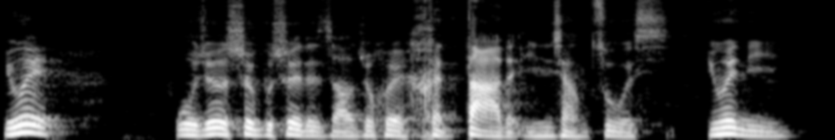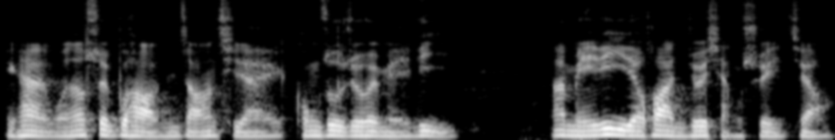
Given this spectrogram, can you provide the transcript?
因为我觉得睡不睡得着就会很大的影响作息，因为你你看晚上睡不好，你早上起来工作就会没力，那没力的话，你就会想睡觉，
